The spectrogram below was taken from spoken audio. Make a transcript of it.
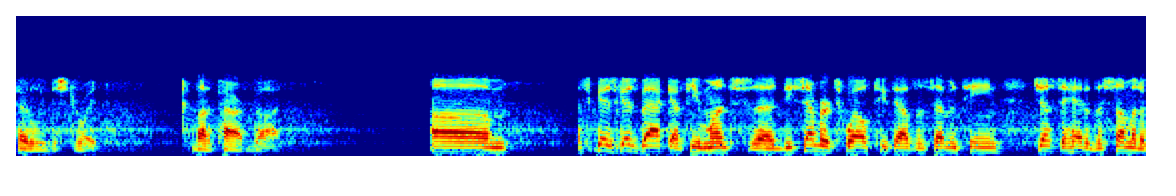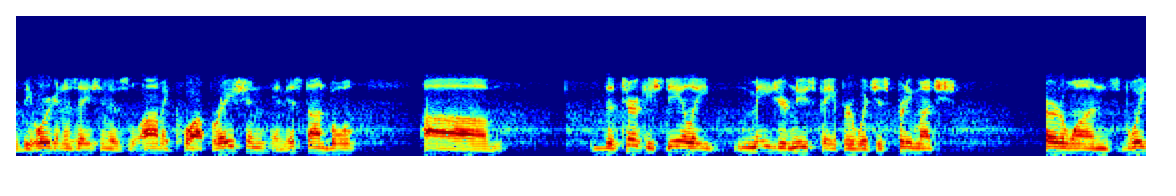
totally destroyed by the power of God. Um, this goes, goes back a few months, uh, December 12, 2017, just ahead of the summit of the Organization of Islamic Cooperation in Istanbul. Um, the Turkish daily major newspaper, which is pretty much Erdogan's voice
